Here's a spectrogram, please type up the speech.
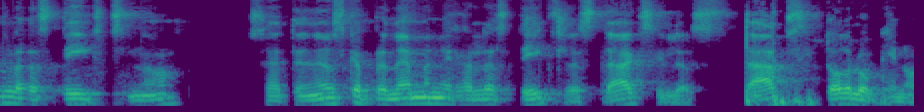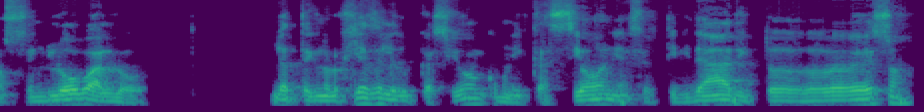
las TICs, ¿no? O sea, tenemos que aprender a manejar las TICs, las TACs y las TAPs y todo lo que nos engloba lo, la tecnología de la educación, comunicación y asertividad y todo eso.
